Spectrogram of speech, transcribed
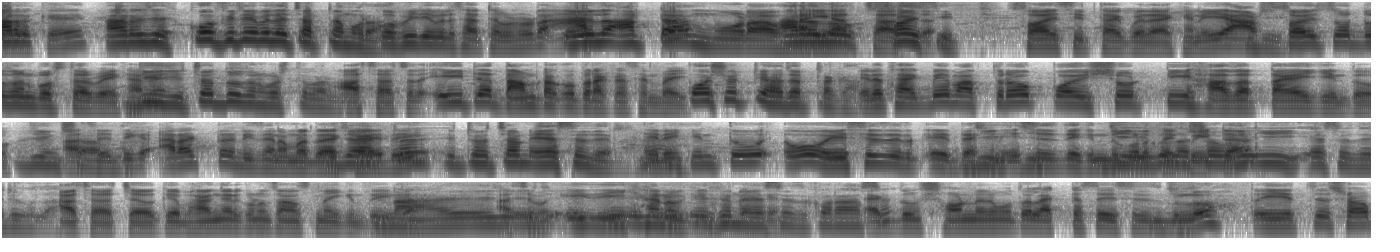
আর আর যে কফি টেবিলে চারটা মোড়া। কফি টেবিল চারটা মোড়া। এই হলো আটটা মোড়া ভাই আচ্ছা ছয় আচ্ছা। সিট। ছয় সিট থাকবে দেখেন। এই আট ছয় চোদ্দ জন বসতে পারবে এখানে। জি জি চোদ্দ জন বসতে পারবে। আচ্ছা আচ্ছা। এইটার দামটা কত রাখতেছেন ভাই? পঁয়ষট্টি হাজার টাকা। এটা থাকবে মাত্র পঁয়ষট্টি হাজার টাকায় কিন্তু। আচ্ছা এদিকে আরেকটা ডিজাইন আমরা দেখাই দিই। এটা হচ্ছে আপনার এসএদের এটা কিন্তু ও এসএস এর এই দেখেন এসএস দিয়ে কিন্তু করা থাকবে এটা? এসএদের এগুলো। আচ্ছা আচ্ছা ওকে ভাঙার কোনো চান্স নাই কিন্তু এটা আচ্ছা এই এইখানেও কিন্তু এখানে SS করা আছে। একদম স্বর্ণের মতো লাগতেছে এসএসগুলো তো এই হচ্ছে সব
